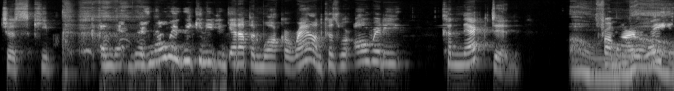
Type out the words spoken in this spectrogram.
just keep and there's no way we can even get up and walk around because we're already connected Oh From our weight.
